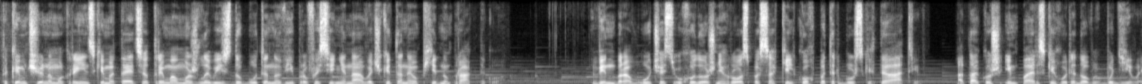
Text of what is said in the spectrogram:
Таким чином, український митець отримав можливість здобути нові професійні навички та необхідну практику. Він брав участь у художніх розписах кількох петербурзьких театрів, а також імперських урядових будівель.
